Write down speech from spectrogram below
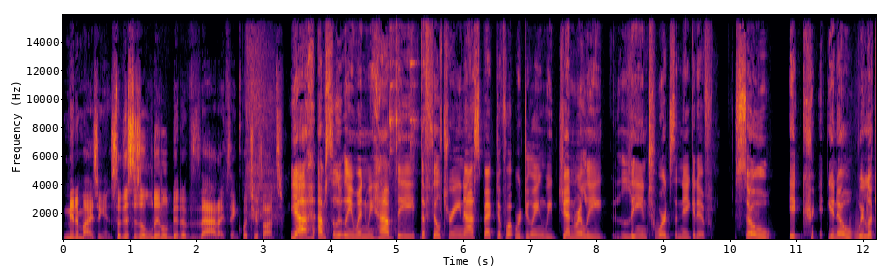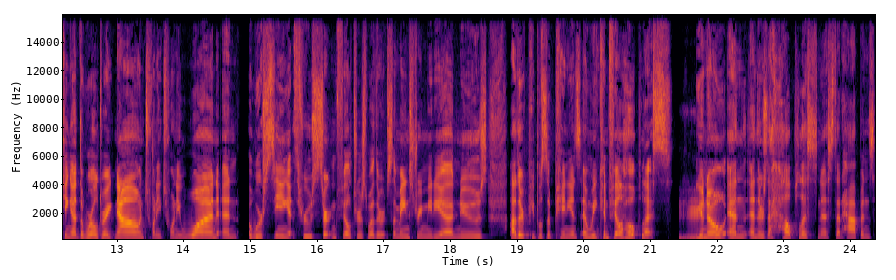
minimizing it. So this is a little bit of that, I think. What's your thoughts? Yeah, absolutely. When we have the the filtering aspect of what we're doing, we generally lean towards the negative. So it you know, we're looking at the world right now in 2021 and we're seeing it through certain filters whether it's the mainstream media, news, other people's opinions and we can feel hopeless. Mm-hmm. You know, and and there's a helplessness that happens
